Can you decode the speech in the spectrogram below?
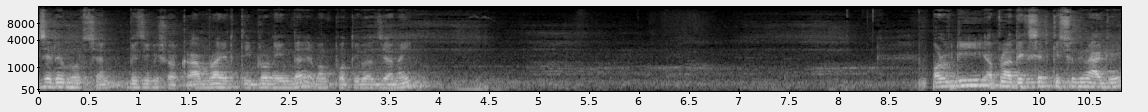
জেলে ভরছেন বিজেপি সরকার। আমরা এর তীব্র নিন্দা এবং প্রতিবাদ জানাই। অলরেডি আপনারা দেখছেন কিছুদিন আগে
